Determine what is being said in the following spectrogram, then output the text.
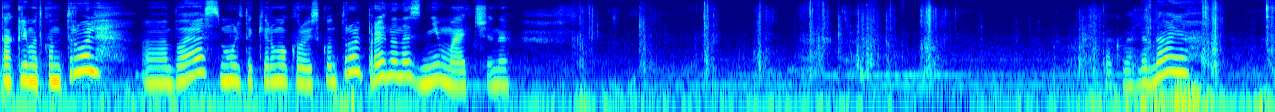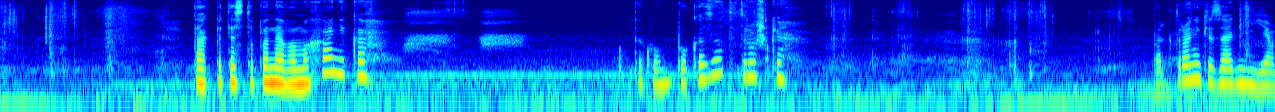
Так, клімат-контроль, АБС, мультикермо, круїз контроль, пригнана з Німеччини. Так виглядає. Так, п'ятиступенева механіка. Так вам показати трошки. Парктроніки задні є.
